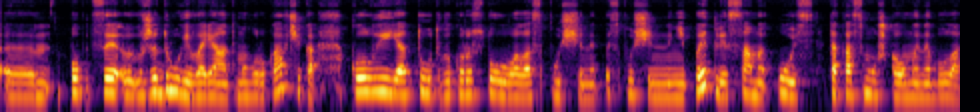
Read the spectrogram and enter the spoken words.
е, це вже другий варіант мого рукавчика, коли я тут використовувала спущені, спущені петлі, саме ось така смужка у мене була,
